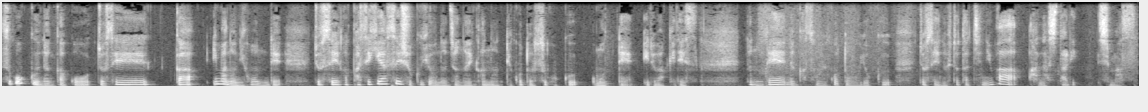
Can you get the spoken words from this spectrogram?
すごくなんかこう女性が今の日本で女性が稼ぎやすい職業なんじゃないかなっていうことをすごく思っているわけです。なのでなんかそういうことをよく女性の人たちには話したりします。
